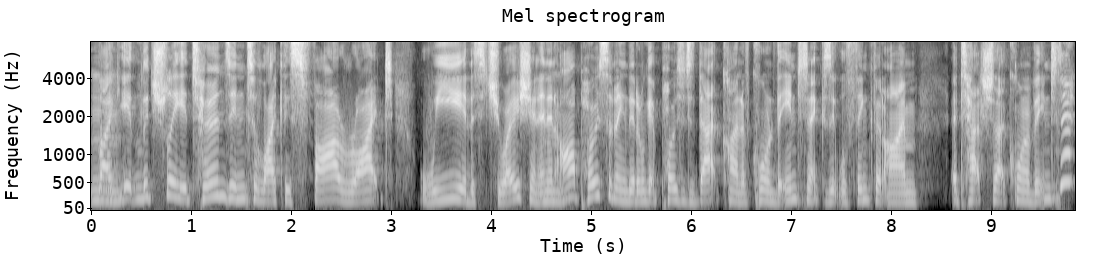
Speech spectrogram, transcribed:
Like it literally, it turns into like this far right weird situation, and then I'll post something that will get posted to that kind of corner of the internet because it will think that I'm attached to that corner of the internet.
